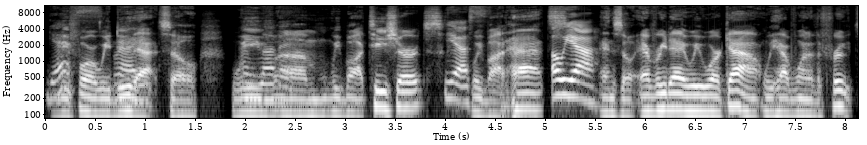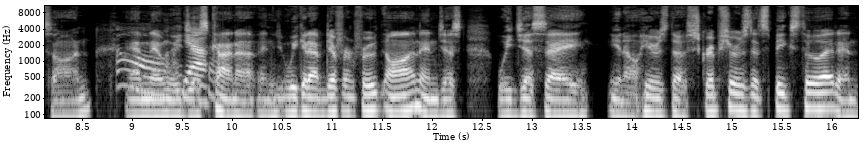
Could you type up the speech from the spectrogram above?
Yes, before we do right. that so we um we bought t-shirts Yes. we bought hats Oh yeah. and so every day we work out we have one of the fruits on and then Oh, we I just kind of and we could have different fruit on and just we just say you know here's the scriptures that speaks to it and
